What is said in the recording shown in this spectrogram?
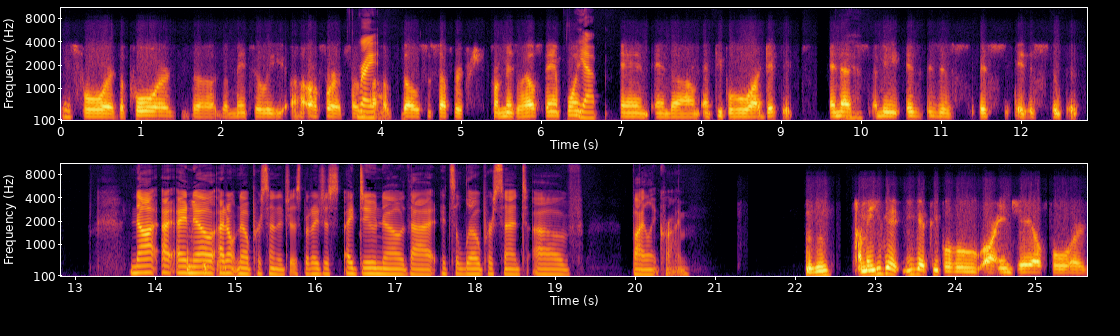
is for the poor, the the mentally uh, or for, for Right. uh, those who suffer from mental health standpoint, Yep. and and um and people who are addicted. And that's, Yeah. I mean, it's, it's just it's it is stupid. Not, I, I know, I don't know percentages, but I just, I do know that it's a low percent of violent crime. hmm I mean, you get you get people who are in jail for,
